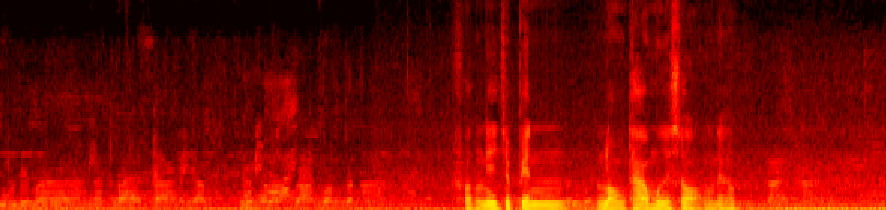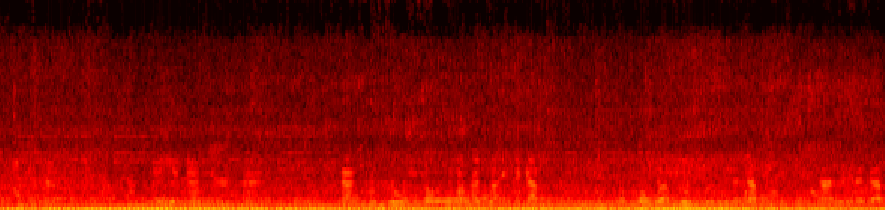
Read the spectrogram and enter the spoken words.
ผู้ที่มานักล่าการนะครับเพื่อจะรักษาความสะอาดฝั่งนี้จะเป็นรองเท้ามือสองนะครับใต้อาคารนะครับใครจะนั่งทางการขึ้นลงต้องขออาศัยนะครับต้องขอความร่วมมือนะครับท่านเลยนะครับ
